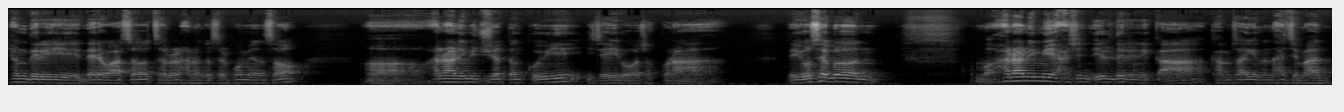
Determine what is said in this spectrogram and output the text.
형들이 내려와서 절을 하는 것을 보면서 어, 하나님이 주셨던 꿈이 이제 이루어졌구나. 요셉은 뭐 하나님이 하신 일들이니까 감사하기는 하지만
